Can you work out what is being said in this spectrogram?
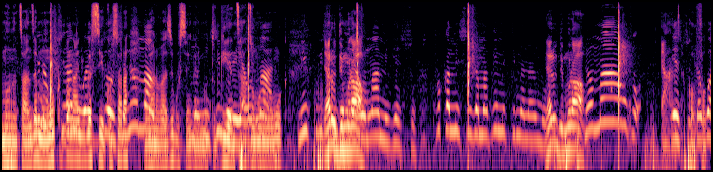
umuntu nsanze mu mwuka ubwo nanjye ugasikosara byose, niyo abantu bazi gusenga nimutubwire imbere nsanze umuntu mu mwuka Yarudi muri aho. Yarudi muri aho. Yanze kuvuga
